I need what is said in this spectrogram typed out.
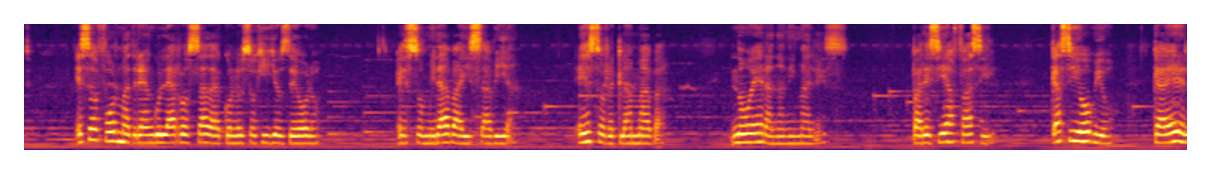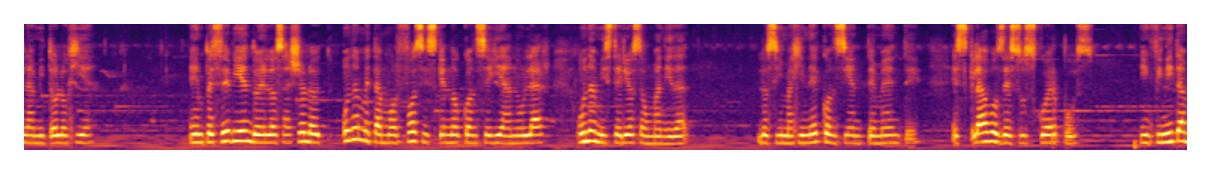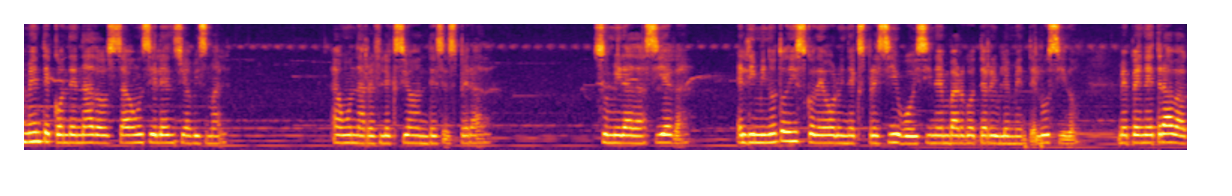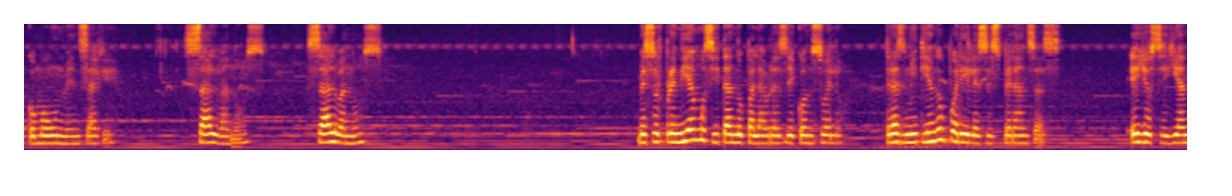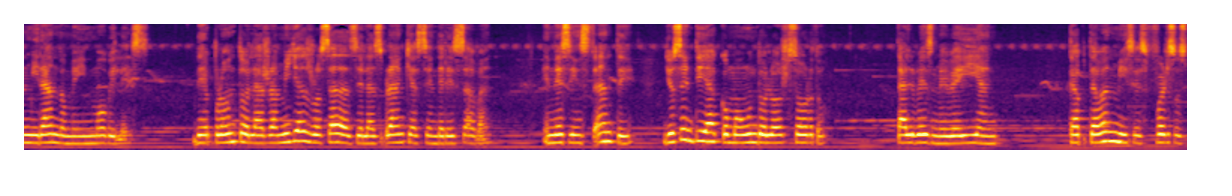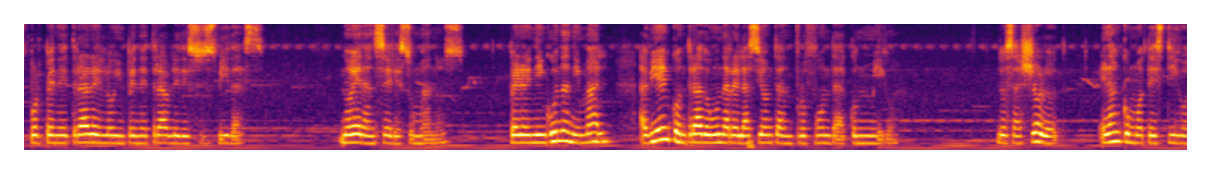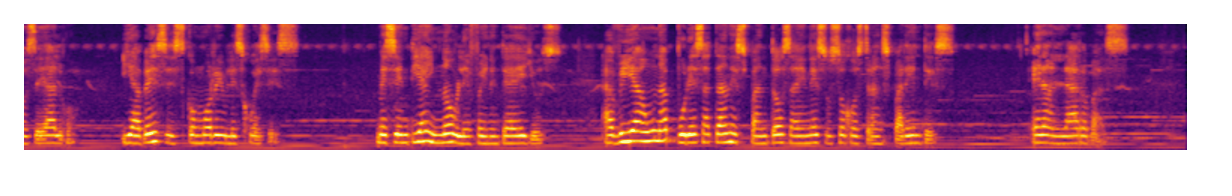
esa forma triangular rosada con los ojillos de oro. Eso miraba y sabía. Eso reclamaba. No eran animales. Parecía fácil, casi obvio, caer en la mitología. Empecé viendo en los Asholot una metamorfosis que no conseguía anular una misteriosa humanidad. Los imaginé conscientemente, esclavos de sus cuerpos, infinitamente condenados a un silencio abismal a una reflexión desesperada. Su mirada ciega, El diminuto disco de oro inexpresivo y sin embargo terriblemente lúcido me penetraba como un mensaje. Sálvanos, sálvanos. Me sorprendía musitando palabras de consuelo, transmitiendo pueriles esperanzas. Ellos seguían mirándome inmóviles. De pronto las ramillas rosadas de las branquias se enderezaban. En ese instante yo sentía como un dolor sordo. Tal vez me veían, captaban mis esfuerzos por penetrar en lo impenetrable de sus vidas. No eran seres humanos pero en ningún animal había encontrado una relación tan profunda conmigo. Los Asholot eran como testigos de algo y a veces como horribles jueces. Me sentía innoble frente a ellos. Había una pureza tan espantosa en esos ojos transparentes. Eran larvas.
